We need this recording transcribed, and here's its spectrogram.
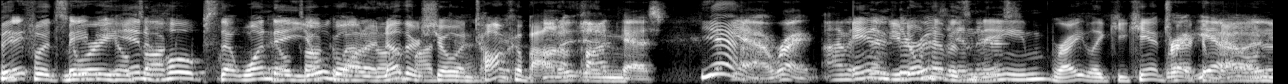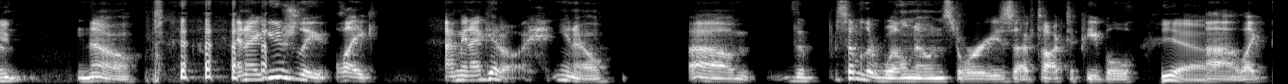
Bigfoot story in talk- hopes that one day you'll go on it on another show and podcast. talk about On a it. and- podcast. yeah, Yeah, right. I mean, and there- you there don't is- have his name, right? Like you can't track right him yeah down. You, don't- no and i usually like i mean i get you know um the some of the well-known stories i've talked to people yeah, uh like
